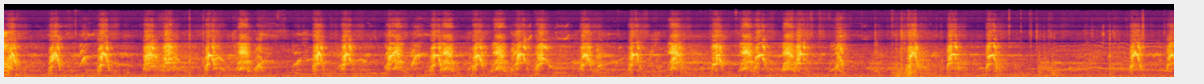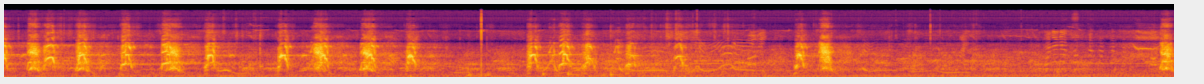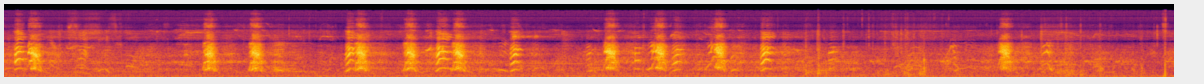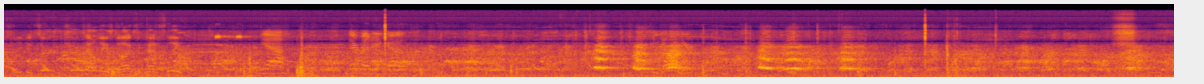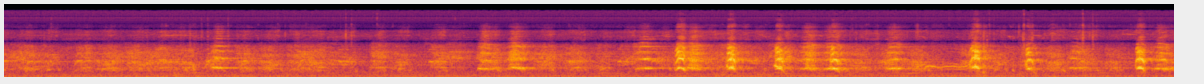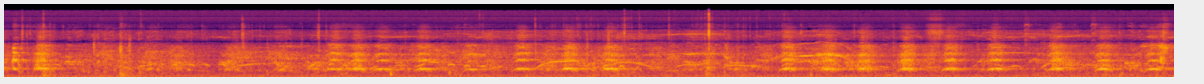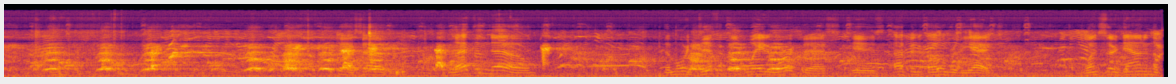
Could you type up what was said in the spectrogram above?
Okay. Let them know the more difficult way to work this is up and over the edge. Once they're down in the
